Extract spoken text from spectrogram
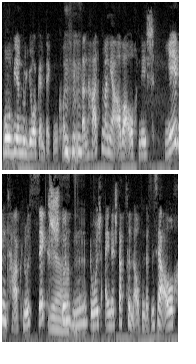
wo wir New York entdecken konnten. Mhm. Dann hat man ja aber auch nicht jeden Tag Lust, sechs ja, Stunden ne. durch eine Stadt zu laufen. Das ist ja auch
